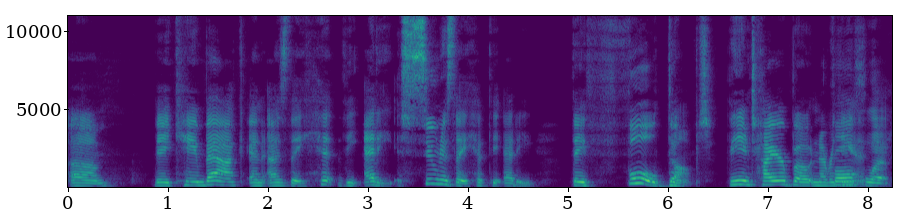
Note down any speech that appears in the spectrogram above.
Um, they came back, and as they hit the eddy, as soon as they hit the eddy, they full dumped the entire boat and everything, Full flip.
